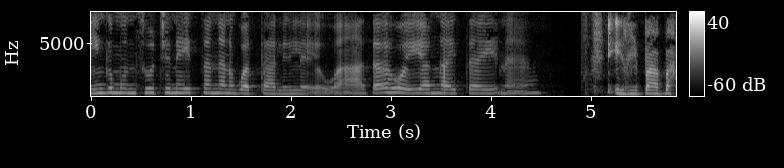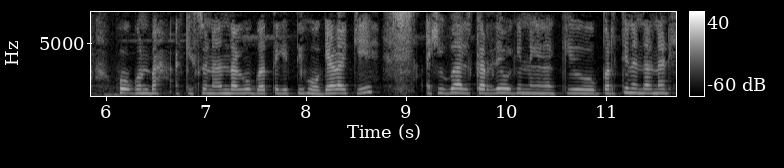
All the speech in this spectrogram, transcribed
ಹಿಂಗೆ ಮುನ್ಸೂಚನೆ ಇತ್ತ ನನಗೆ ಗೊತ್ತಾಗಲಿಲ್ಲ ಯವ್ವ. ಅದ ಹೊಯ್ಯಂಗಾಯ್ತ ಏನ? ಇಲ್ಲಿ ಬಾಬಾ ಹೋಗೋಣ ಬಾ. ಆಕಿ ಸುನಂದಾಗೂ ಗೊತ್ತಾಗಿತ್ತು ಹೋಗ್ಯಾಳ ಆಕಿ ಅಲ್ಲಿ ಕರೆದೇ ಹೋಗಿ ಆಕಿ ಬರ್ತೀನಿ ಅಂದ ನಡಿ.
